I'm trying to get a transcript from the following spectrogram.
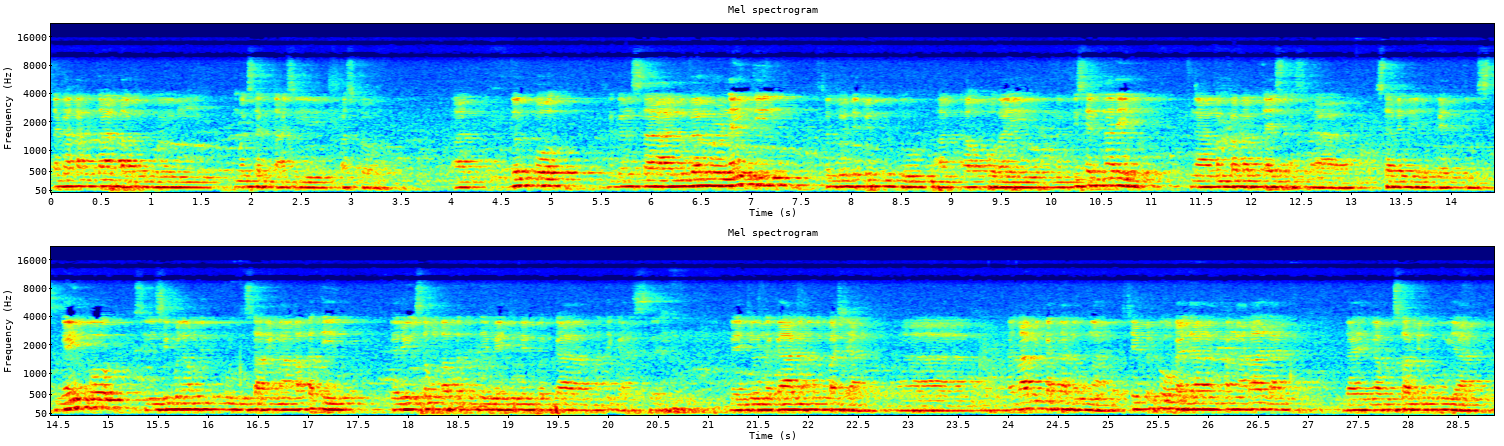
tagakanta bago po yung magsalita si Pastor. At doon po, hanggang sa November 19, sa 2022, at ako po ay nag-decide na rin na magpapabaptize as a Seventh-day Adventist. Ngayon po, sinisimulan ko rin po sa aking mga kapatid, pero yung isang kapatid ay medyo may pagka. Medyo nag-ano pa siya. Uh, maraming katanungan. Siyempre po, kailangan pangaralan dahil nga po sabi ni Kuya,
